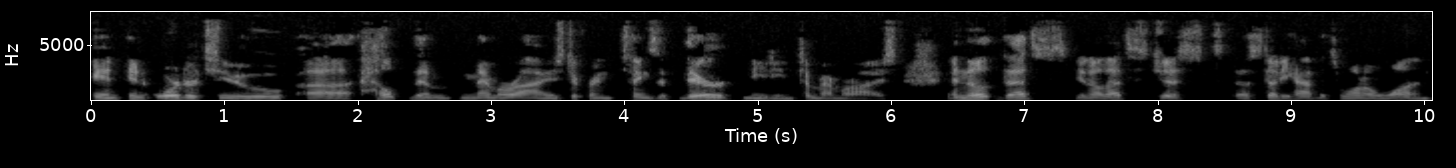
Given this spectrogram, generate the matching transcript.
in, in order to, uh, help them memorize different things that they're needing to memorize. And th- that's, you know, that's just study habits 101,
